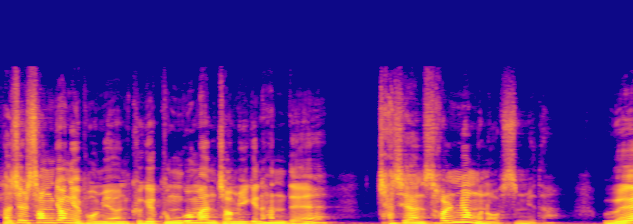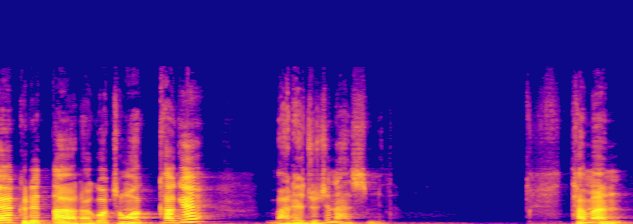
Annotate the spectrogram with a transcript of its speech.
사실 성경에 보면 그게 궁금한 점이긴 한데 자세한 설명은 없습니다. 왜 그랬다라고 정확하게 말해주진 않습니다. 다만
